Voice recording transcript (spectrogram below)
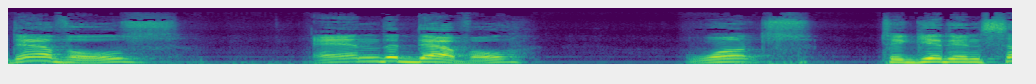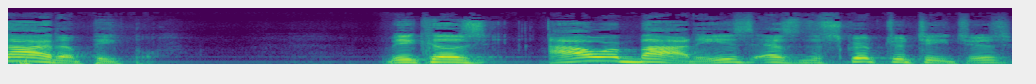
Devils and the devil wants to get inside of people because our bodies, as the scripture teaches,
